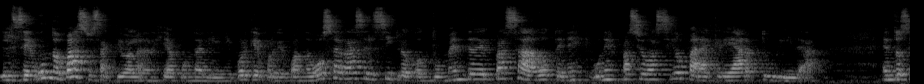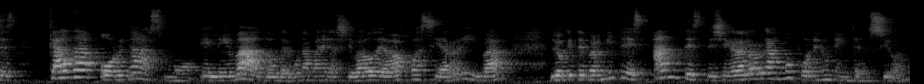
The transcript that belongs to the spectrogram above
el segundo paso es activar la energía kundalini. ¿Por qué? Porque cuando vos cerrás el ciclo con tu mente del pasado, tenés un espacio vacío para crear tu vida. Entonces, cada orgasmo elevado, de alguna manera llevado de abajo hacia arriba, lo que te permite es, antes de llegar al orgasmo, poner una intención.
